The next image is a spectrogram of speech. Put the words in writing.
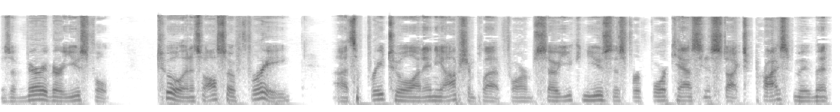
is a very, very useful tool, and it's also free. Uh, it's a free tool on any option platform, so you can use this for forecasting a stock's price movement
